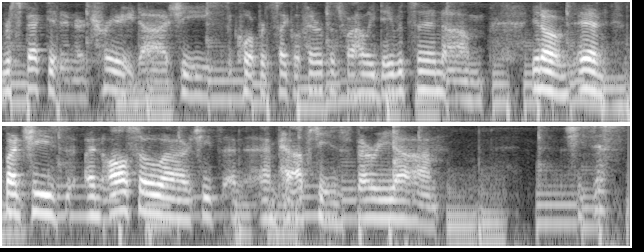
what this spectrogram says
respected in her trade. Uh, she's the corporate psychotherapist for Harley Davidson. Um, you know, and but she's and also uh, she's an empath. She's very um, she's just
